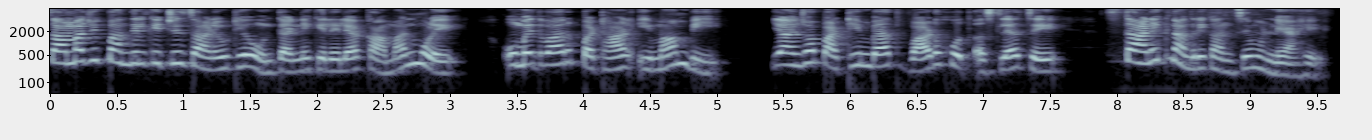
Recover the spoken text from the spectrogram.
सामाजिक बांधिलकीची जाणीव ठेवून त्यांनी केलेल्या कामांमुळे उमेदवार पठाण इमामबी यांच्या पाठिंब्यात वाढ होत असल्याचे स्थानिक नागरिकांचे म्हणणे आहे.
